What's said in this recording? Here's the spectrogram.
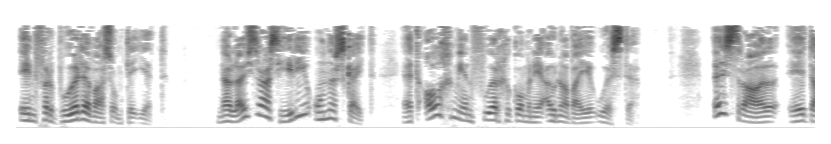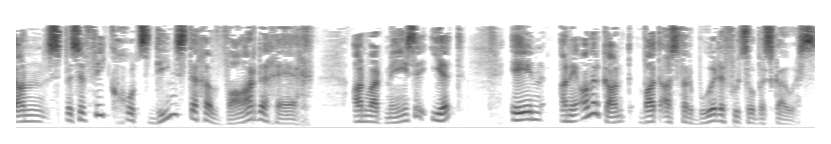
en verbode was om te eet. Nou luisteraars, hierdie onderskeid het algemeen voorgekom in die ou nabye ooste. Israel het dan spesifiek godsdienstige waarde geheg aan wat mense eet en aan die ander kant wat as verbode voedsel beskou is.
